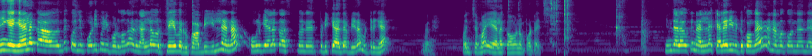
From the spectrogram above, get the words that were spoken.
நீங்கள் ஏலக்காய் வந்து கொஞ்சம் பொடி பண்ணி போட்டுக்கோங்க. அது நல்ல ஒரு ஃப்ளேவர் இருக்கும். அப்படி இல்லைன்னா உங்களுக்கு ஏலக்காய் பிடிக்காது அப்படின்னா விட்டுருங்க. கொஞ்சமாக ஏலக்காவும் நான் போட்டாச்சு. இந்த அளவுக்கு நல்லா கிளறி விட்டுக்கோங்க. நமக்கு வந்து அந்த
